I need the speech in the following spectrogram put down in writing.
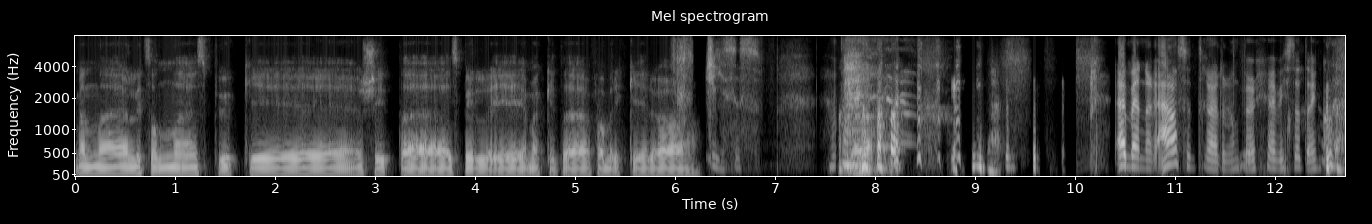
men eh, litt sånn eh, spooky skytespill i møkkete fabrikker og Jesus. ja, Jeg mener, jeg har sett traileren før. Jeg visste at den kom.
